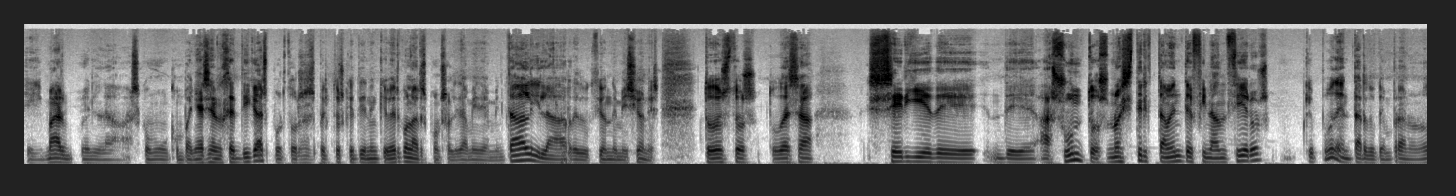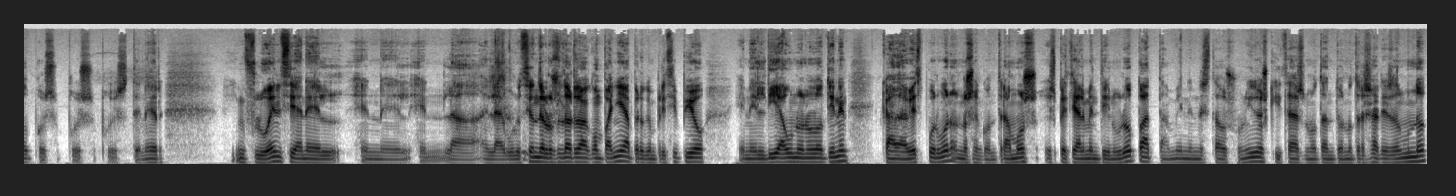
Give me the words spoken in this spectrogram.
y más en las compañías energéticas, por todos los aspectos que tienen que ver con la responsabilidad medioambiental y la reducción de emisiones. Todos estos, toda esa serie de, de, asuntos no estrictamente financieros que pueden tarde o temprano no pues pues pues tener influencia en, el, en, el, en, la, en, la, evolución de los resultados de la compañía, pero que en principio en el día uno no lo tienen, cada vez pues bueno, nos encontramos, especialmente en Europa, también en Estados Unidos, quizás no tanto en otras áreas del mundo,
